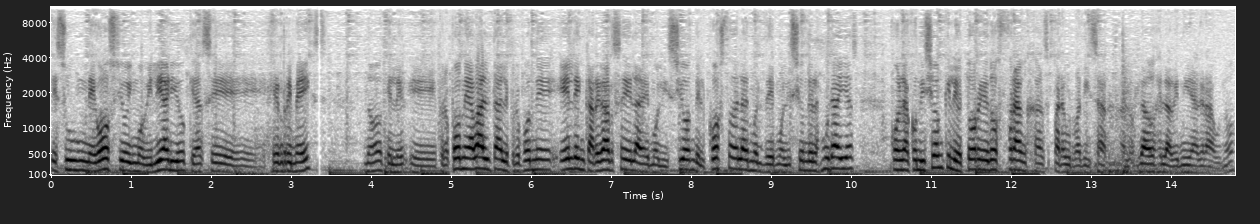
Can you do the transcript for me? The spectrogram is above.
es un negocio inmobiliario que hace Henry Meigs, ¿no? que le eh, propone a Balta, le propone él encargarse de la demolición, del costo de la demolición de las murallas, con la condición que le otorgue dos franjas para urbanizar a los lados de la avenida Grau. ¿no?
